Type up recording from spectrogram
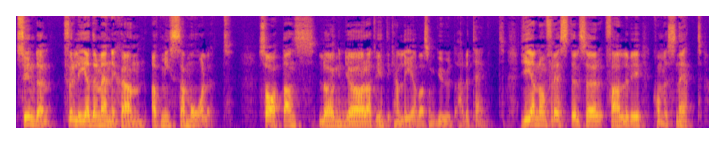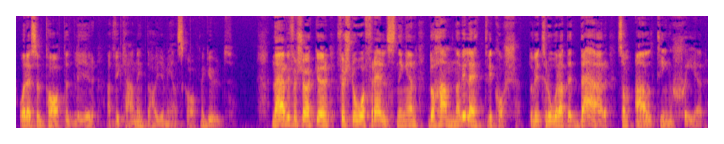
Synden förleder människan att missa målet. Satans lögn gör att vi inte kan leva som Gud hade tänkt. Genom frestelser faller vi, kommer snett och resultatet blir att vi kan inte ha gemenskap med Gud. När vi försöker förstå frälsningen, då hamnar vi lätt vid korset och vi tror att det är där som allting sker.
